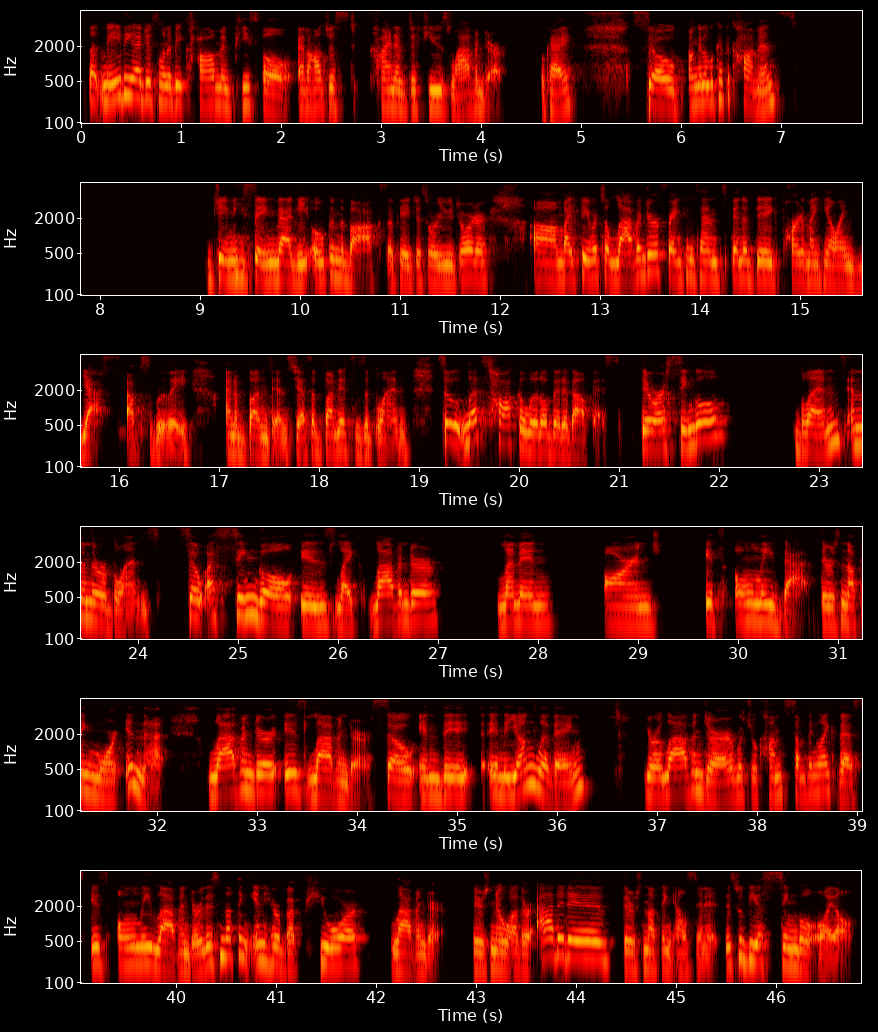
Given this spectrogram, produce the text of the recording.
but maybe I just want to be calm and peaceful and I'll just kind of diffuse lavender. Okay. So I'm going to look at the comments. Jamie saying, Maggie, open the box. Okay, just order huge order. Um, my favorites are lavender, frankincense, been a big part of my healing. Yes, absolutely. And abundance. Yes, abundance is a blend. So let's talk a little bit about this. There are single blends and then there are blends. So a single is like lavender, lemon, orange, it's only that there's nothing more in that lavender is lavender so in the in the young living your lavender, which will come something like this, is only lavender. There's nothing in here but pure lavender. There's no other additive, there's nothing else in it. This would be a single oil.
